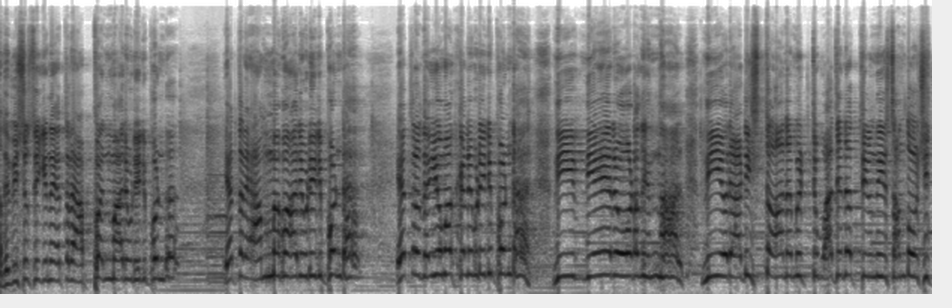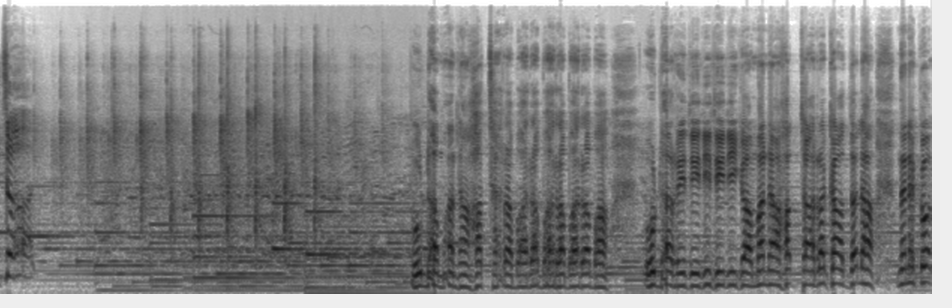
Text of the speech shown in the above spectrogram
അത് വിശ്വസിക്കുന്ന എത്ര അപ്പന്മാരിവിടെ ഇരിപ്പുണ്ട് എത്ര അമ്മമാരിവിടെ ഇരിപ്പുണ്ട് എത്ര ദൈവമക്കൾ ഇവിടെ ഇരിപ്പുണ്ട് നീ നേരോടെ നിന്നാൽ നീ ഒരു അടിസ്ഥാനമിട്ട് വചനത്തിൽ നീ സന്തോഷിച്ചാൽ ഉടമന ഹത്തറബറബറബറബ. റബ മനഹത്തറകദല. നിനക്ക്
